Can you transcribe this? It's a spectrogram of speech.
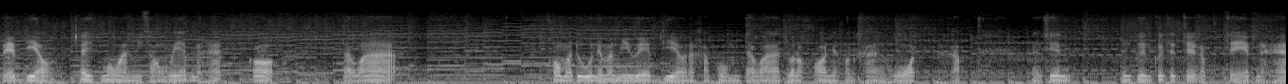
เวฟเดียวเอ้ยเมื่อวานมี 2 เวฟนะฮะ ก็แต่ว่า พอมาดูเนี่ยมันมีเวฟเดียวนะครับผม แต่ว่าตัวละครเนี่ยค่อนข้างโหดนะครับ อย่างเช่นเพื่อนๆก็จะเจอกับเจฟนะฮะ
